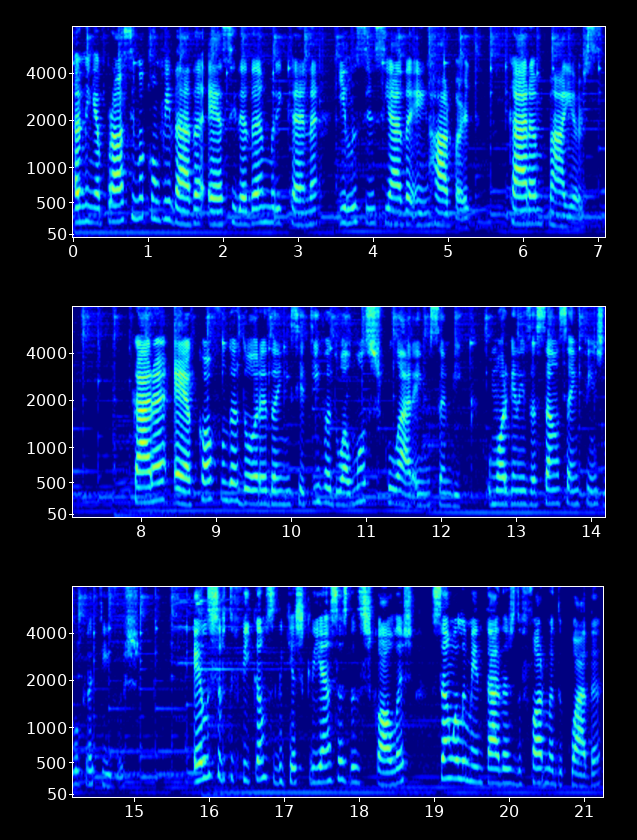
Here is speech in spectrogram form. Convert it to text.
A minha próxima convidada é a cidadã americana e licenciada em Harvard, Cara Myers. Cara é a cofundadora da iniciativa do almoço escolar em Moçambique, uma organização sem fins lucrativos. Eles certificam-se de que as crianças das escolas são alimentadas de forma adequada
